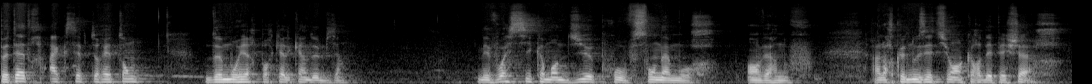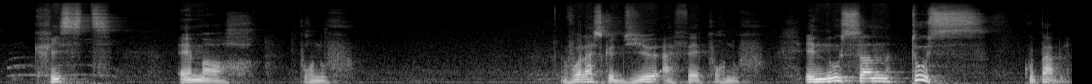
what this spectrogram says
peut-être accepterait-on de mourir pour quelqu'un de bien. Mais voici comment Dieu prouve son amour envers nous. Alors que nous étions encore des pécheurs, Christ est mort pour nous. Voilà ce que Dieu a fait pour nous. Et nous sommes tous coupables.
